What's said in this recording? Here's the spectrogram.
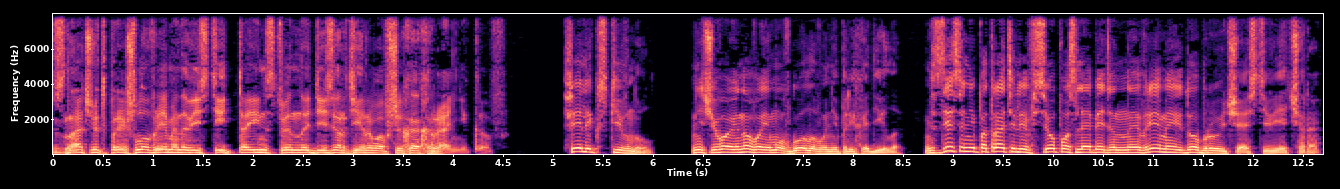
«Значит, пришло время навестить таинственно дезертировавших охранников». Феликс кивнул. Ничего иного ему в голову не приходило. Здесь они потратили все послеобеденное время и добрую часть вечера.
